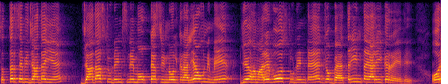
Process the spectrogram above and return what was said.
70 से भी ज़्यादा ही हैं, ज़्यादा स्टूडेंट्स ने मॉक टेस्ट इनरोल करा लिया, उनमें ये हमारे वो स्टूडेंट हैं जो बेहतरीन तैयारी कर रहे थे। और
